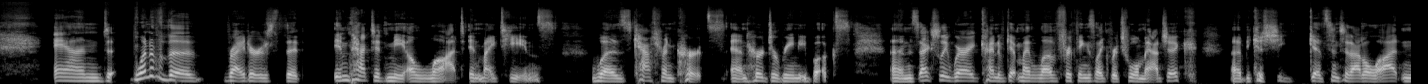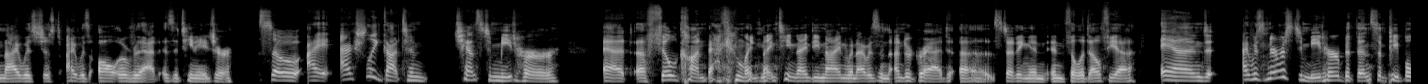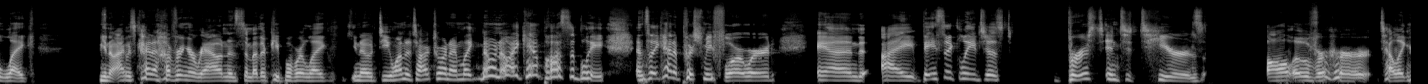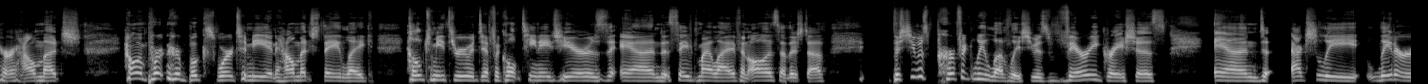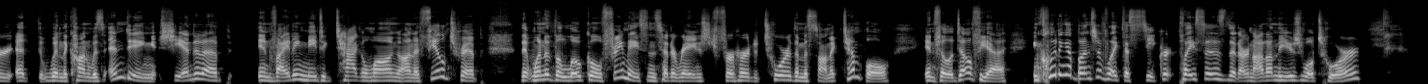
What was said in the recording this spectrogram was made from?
And one of the writers that impacted me a lot in my teens was Katherine Kurtz and her Deryni books. And it's actually where I kind of get my love for things like ritual magic uh, because she gets into that a lot. And I was just, I was all over that as a teenager. So I actually got to chance to meet her at a PhilCon back in like 1999 when I was an undergrad uh, studying in, in Philadelphia. And I was nervous to meet her, but then some people like you know, I was kind of hovering around and some other people were like, you know, do you want to talk to her? And I'm like, no, no, I can't possibly. And so they kind of pushed me forward. And I basically just burst into tears all over her, telling her how much, how important her books were to me and how much they like helped me through a difficult teenage years and saved my life and all this other stuff but she was perfectly lovely. She was very gracious. And actually, later, at the, when the con was ending, she ended up inviting me to tag along on a field trip that one of the local Freemasons had arranged for her to tour the Masonic Temple in Philadelphia, including a bunch of like the secret places that are not on the usual tour.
